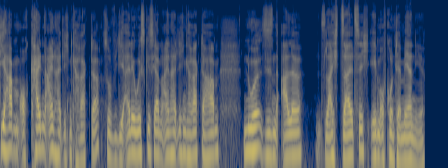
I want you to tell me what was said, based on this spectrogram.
Die haben auch keinen einheitlichen Charakter, so wie die Isle Whiskys ja einen einheitlichen Charakter haben. Nur sie sind alle leicht salzig, eben aufgrund der Meernähe.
